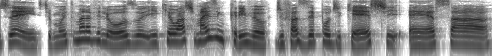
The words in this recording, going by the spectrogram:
Gente, muito maravilhoso. E que eu acho mais incrível de fazer podcast é essa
